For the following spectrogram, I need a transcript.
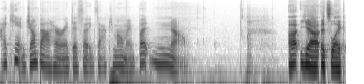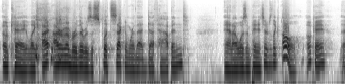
I can't jump at her at this exact moment. But no. Uh, yeah, it's like okay, like I, I remember there was a split second where that death happened, and I wasn't paying attention. Was like, oh, okay, uh,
